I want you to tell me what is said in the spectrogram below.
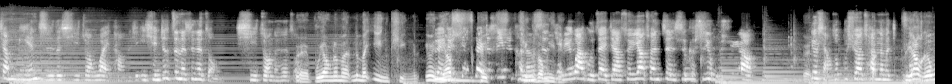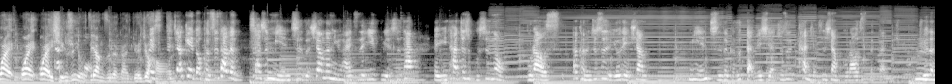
像棉质的西装外套那些，以前就是真的是那种西装的那种，对，不用那么那么硬挺，因为你要现在就是因为可能是铁链袜裤在家，所以要穿正式，可是又不需要，又想说不需要穿那么，只要个外外外形是有这样子的感觉就好。对，加 get 可是它的它是棉质的，像那女孩子的衣服也是，它等于它就是不是那种 blouse，它可能就是有点像。棉质的，可是感觉起来就是看起来是像 blouse 的感觉。我觉得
